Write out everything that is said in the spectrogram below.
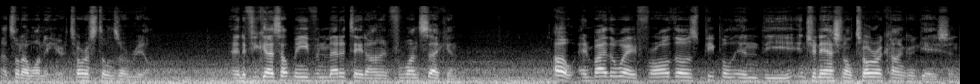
That's what I want to hear. Torah stones are real. And if you guys help me even meditate on it for one second, Oh, and by the way, for all those people in the International Torah Congregation,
